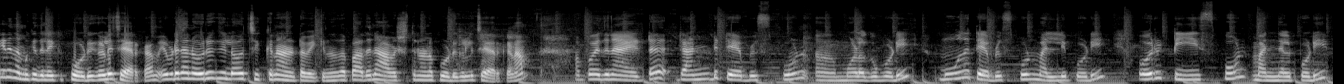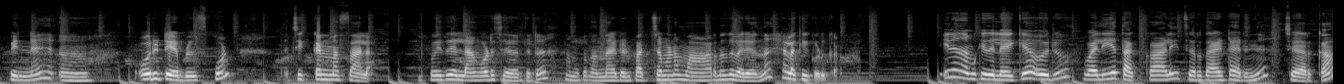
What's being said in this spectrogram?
ഇനി നമുക്കിതിലേക്ക് പൊടികൾ ചേർക്കാം. ഇവിടെ ഞാൻ ഒരു കിലോ ചിക്കനാണ് കേട്ടോ വെക്കുന്നത്. അപ്പോൾ അതിനാവശ്യത്തിനുള്ള പൊടികൾ ചേർക്കണം. അപ്പോൾ ഇതിനായിട്ട് രണ്ട് ടേബിൾ സ്പൂൺ മുളക് പൊടി മൂന്ന് ടേബിൾ സ്പൂൺ മല്ലിപ്പൊടി ഒരു ടീസ്പൂൺ മഞ്ഞൾപ്പൊടി പിന്നെ ഒരു ടേബിൾ സ്പൂൺ ചിക്കൻ മസാല അപ്പോൾ ഇതെല്ലാം കൂടെ ചേർത്തിട്ട് നമുക്ക് നന്നായിട്ട് ഒരു പച്ചമണം മാറുന്നത് വരെ ഒന്ന് ഇളക്കി കൊടുക്കാം. ഇനി നമുക്കിതിലേക്ക് ഒരു വലിയ തക്കാളി ചെറുതായിട്ട് അരിഞ്ഞ് ചേർക്കാം.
